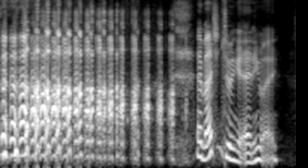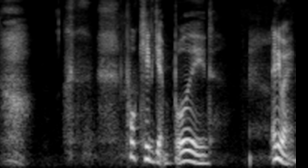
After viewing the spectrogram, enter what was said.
Imagine doing it anyway. Poor kid get bullied. Anyway,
